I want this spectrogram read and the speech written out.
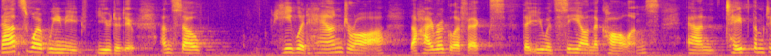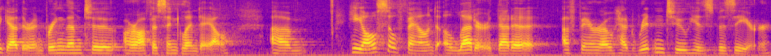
that's what we need you to do. And so he would hand draw the hieroglyphics that you would see on the columns and tape them together and bring them to our office in Glendale. Um, he also found a letter that a, a pharaoh had written to his vizier,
